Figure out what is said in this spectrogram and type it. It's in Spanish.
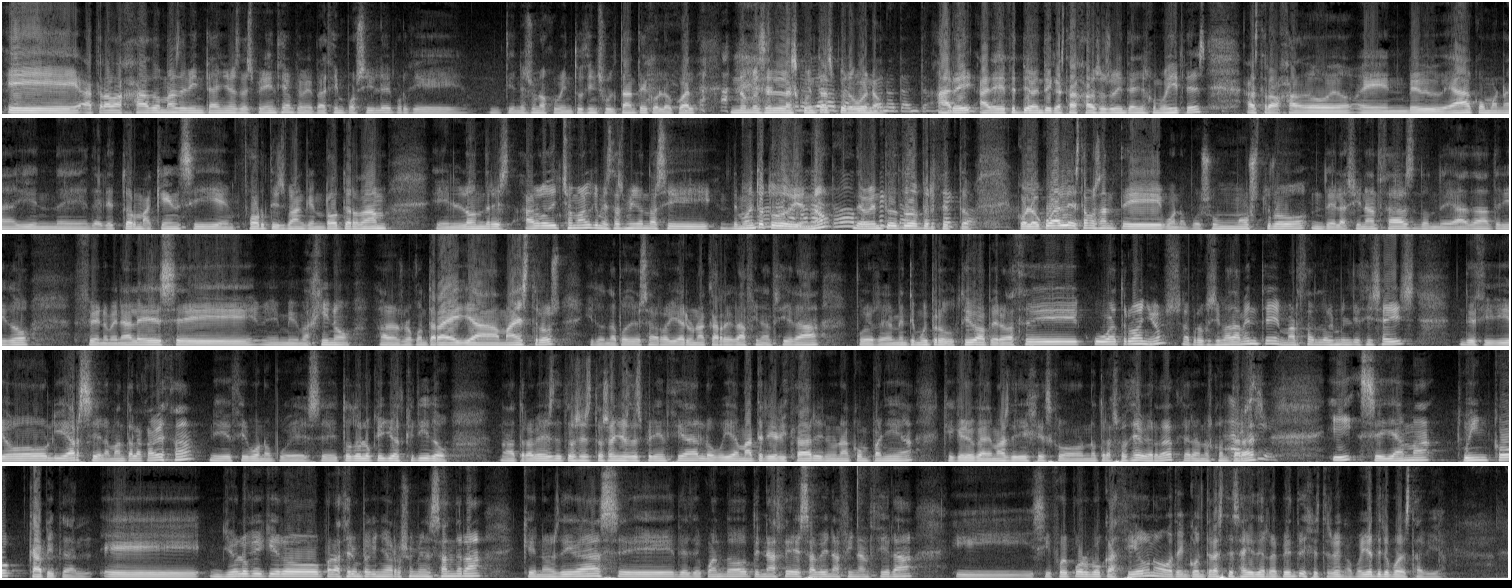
Eh, trabajado más de 20 años de experiencia, aunque me parece imposible porque tienes una juventud insultante, con lo cual no me salen las cuentas, pero bueno, no tanto. haré, haré efectivamente que has trabajado esos 20 años, como dices. Has trabajado en BBVA como managing de- director Mackenzie, en Fortis Bank en Rotterdam, en Londres. Algo dicho mal que me estás mirando así. De momento no, todo bien, ¿no? todo de momento perfecto, todo perfecto. perfecto. Con lo cual estamos ante, bueno, pues un monstruo de las finanzas donde ha tenido fenomenales, eh, me imagino, ahora nos lo contará ella, maestros, y donde ha podido desarrollar una carrera financiera pues realmente muy productiva. Pero hace cuatro años aproximadamente, en marzo del 2016, decidió liarse la manta a la cabeza y decir, bueno, pues eh, todo lo que yo he adquirido a través de todos estos años de experiencia lo voy a materializar en una compañía que creo que además diriges con otra socia, ¿verdad? Que ahora nos contarás. Y se llama Twinco Capital. Eh, yo lo que quiero, para hacer un pequeño resumen, Sandra, que nos digas eh, desde cuándo te nace esa vena financiera y si fue por vocación o te encontraste ahí de repente y dijiste, venga, pues ya tiré por esta vía.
